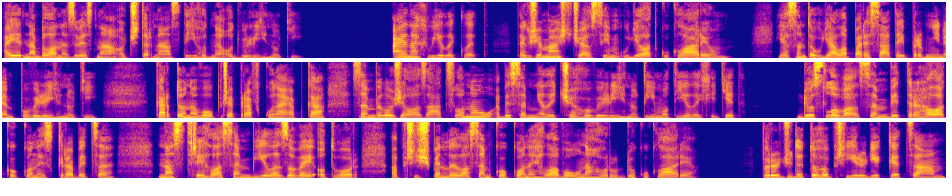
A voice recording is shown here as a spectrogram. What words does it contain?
a jedna byla nezvěstná od 14. dne od vylíhnutí. A je na chvíli klid, takže máš čas jim udělat kuklárium. Já jsem to udělala 51. den po vylíhnutí. Kartonovou přepravku na jabka jsem vyložila záclonou, aby se měli čeho vylíhnutý motýly chytit. Doslova jsem vytrhala kokony z krabice, nastřihla jsem výlezový otvor a přišpenlila jsem kokony hlavou nahoru do kuklária. Proč do toho přírodě kecám?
